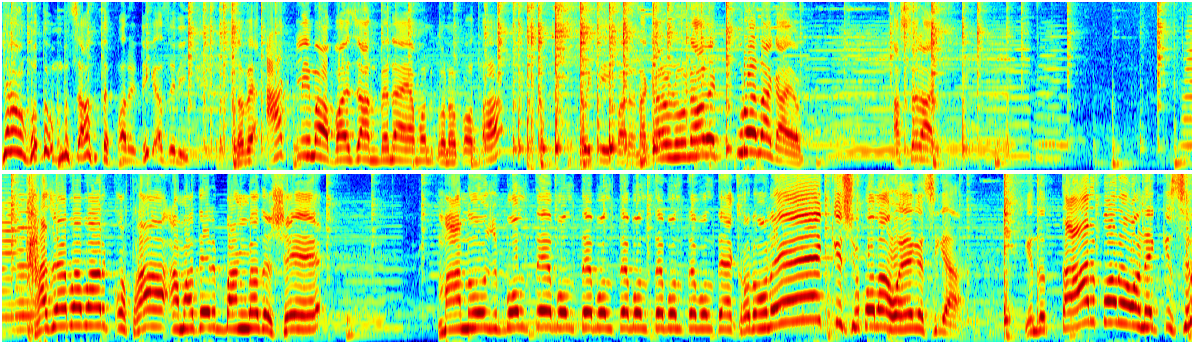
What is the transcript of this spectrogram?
না হতো জানতে পারে ঠিক আছে নি? তবে আকলিমা ভাই জানবে না এমন কোনো কথা হইতেই পারে না কারণ উনি অনেক পুরানা গায়ক। আসতে রাখ। খাজা বাবার কথা আমাদের বাংলাদেশে মানুষ বলতে বলতে বলতে বলতে বলতে বলতে এখন অনেক কিছু বলা হয়ে গেছে গা। কিন্তু তারপরে অনেক কিছু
